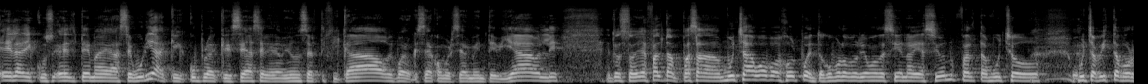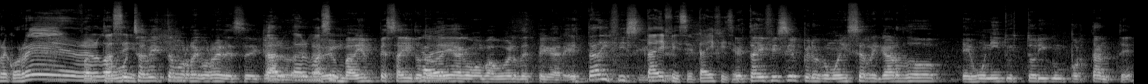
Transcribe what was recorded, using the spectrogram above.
es la discusión, el tema de la seguridad, que cumpla, que sea el avión certificado, bueno, que sea comercialmente viable. Entonces todavía falta, pasa mucha agua bajo el puente, ¿cómo lo podríamos decir en aviación? Falta mucho, mucha pista por recorrer, algo Falta así. mucha vista por recorrer ese, claro. Algo- algo el avión así. va bien pesadito todavía como para poder despegar. Está difícil. Está difícil, está difícil. Está difícil, pero como dice Ricardo, es un hito histórico importante.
